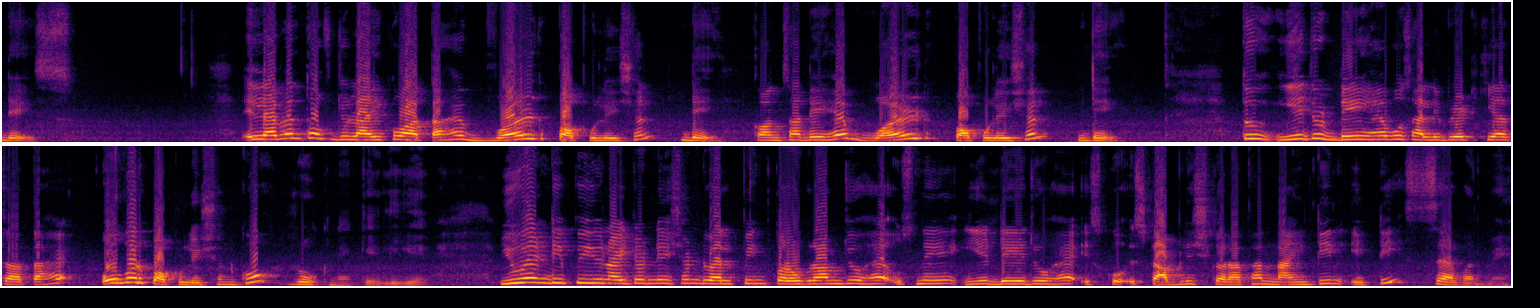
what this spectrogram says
days eleventh of July को आता है वर्ल्ड पॉपुलेशन डे कौन सा डे है? वर्ल्ड पॉपुलेशन डे तो ये जो डे है, वो सेलिब्रेट किया जाता है ओवर पॉपुलेशन को रोकने के लिए. UNDP united nation developing programme जो है, उसने ये डे जो है, इसको इस्टेब्लिश करा था 1987 में.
